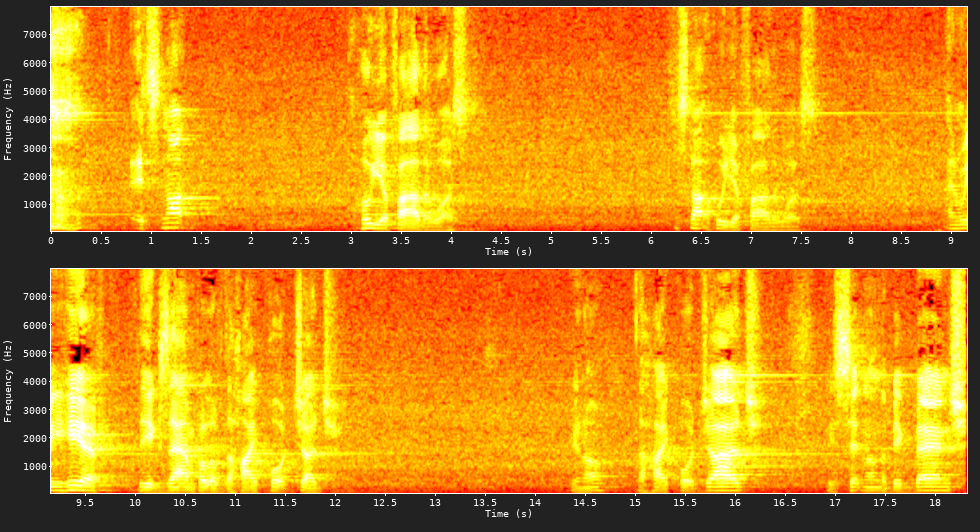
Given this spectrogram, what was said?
it's not who your father was. It's not who your father was. And we hear the example of the High Court judge. You know, the High Court judge, he's sitting on the big bench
